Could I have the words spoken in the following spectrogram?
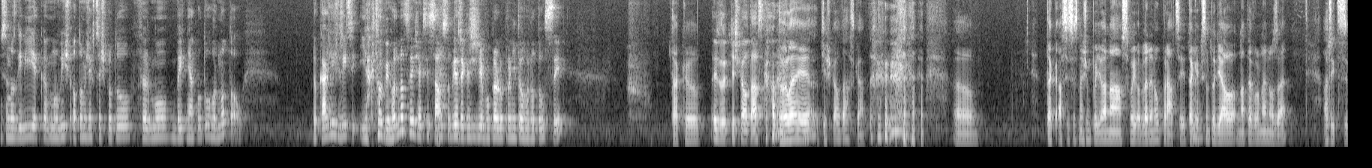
Mně se moc líbí, jak mluvíš o tom, že chceš pro tu firmu být nějakou tou hodnotou. Dokážeš říct, jak to vyhodnocuješ, jak si sám sobě řekneš, že opravdu pro ní tou hodnotou jsi? Tak eh, Je to těžká otázka. Tohle je těžká otázka. Eh, tak asi se snažím podívat na svoji odvedenou práci, tak Mhm. jak jsem to dělal na té volné noze a říct si,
